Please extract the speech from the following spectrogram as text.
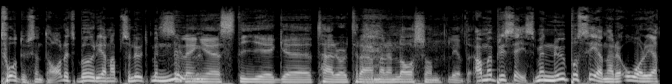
2000-talets början absolut. Men Så nu... länge Stig, eh, terrortränaren Larsson levde. Ja men precis, men nu på senare år, jag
